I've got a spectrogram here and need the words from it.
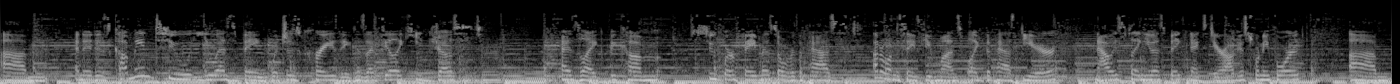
Um, and it is coming to US Bank, which is crazy because I feel like he just has like become super famous over the past, I don't want to say a few months, but like the past year. Now he's playing US Bank next year, August 24th. Um,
